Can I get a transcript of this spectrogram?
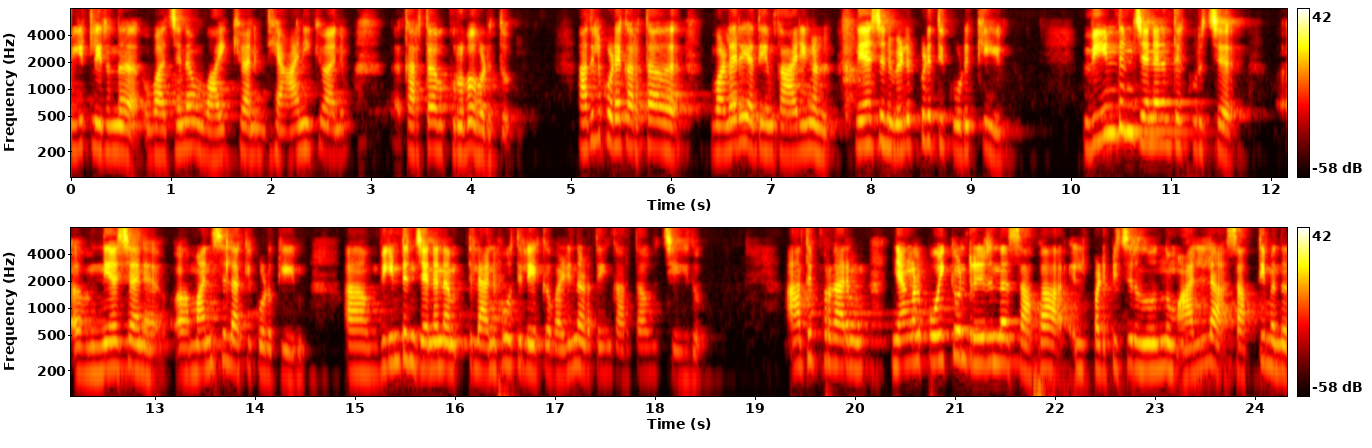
വീട്ടിലിരുന്ന് വചനം വായിക്കുവാനും ധ്യാനിക്കുവാനും കർത്താവ് കൃപ കൊടുത്തു. അതിൽ കൂടെ കർത്താവ് വളരെയധികം കാര്യങ്ങൾ നേർച്ചന് വെളിപ്പെടുത്തി കൊടുക്കുകയും വീണ്ടും ജനനത്തെക്കുറിച്ച് നേർച്ചാന് മനസ്സിലാക്കി കൊടുക്കുകയും വീണ്ടും ജനനത്തിലെ അനുഭവത്തിലേക്ക് വഴി നടത്തുകയും കർത്താവ് ചെയ്തു. അത് പ്രകാരം ഞങ്ങൾ പോയിക്കൊണ്ടിരുന്ന സഭയിൽ പഠിപ്പിച്ചിരുന്നതൊന്നും അല്ല സത്യമെന്ന്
